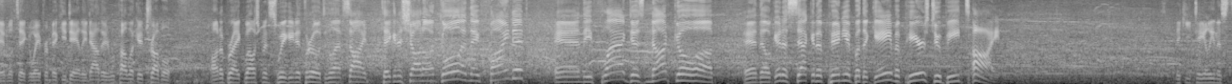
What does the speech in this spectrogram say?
able to take away from Mickey Daly. Now the Republic in trouble. On a break, Welshman swinging it through to the left side, taking a shot on goal, and they find it. And the flag does not go up. And they'll get a second opinion, but the game appears to be tied. Mickey Daly in this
